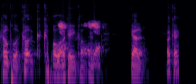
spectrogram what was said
coppola Co- coppola yeah, okay coppola, yeah got it okay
